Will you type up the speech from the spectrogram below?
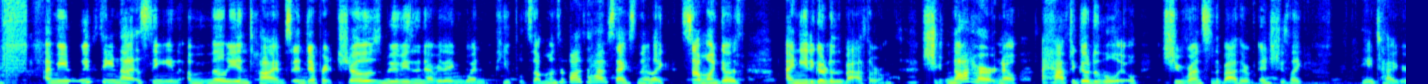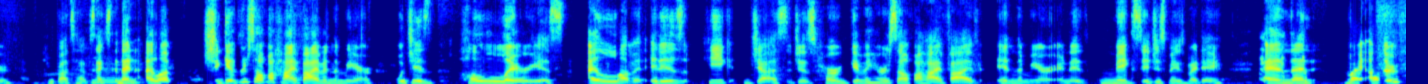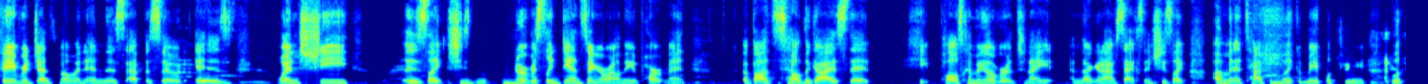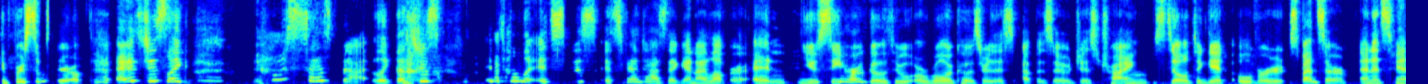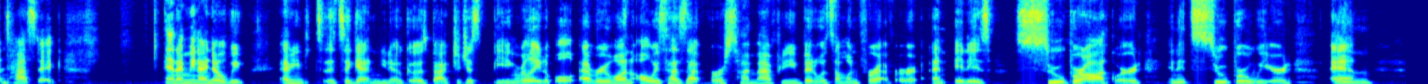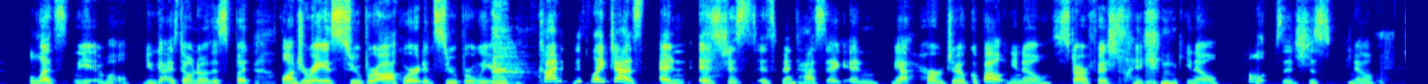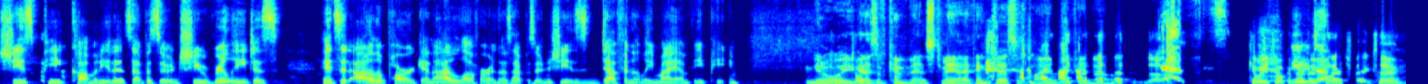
I mean, we've seen that scene a million times in different shows, movies, and everything. When people, someone's about to have sex, and they're like, someone goes, I need to go to the bathroom. She, not her, no, I have to go to the loo. She runs to the bathroom, and she's like, Hey, Tiger, you're about to have sex. And then I love, she gives herself a high five in the mirror, which is hilarious. I love it. It is peak Jess, just her giving herself a high five in the mirror, and it makes it just makes my day. And then my other favorite Jess moment in this episode is when she is like she's nervously dancing around the apartment, about to tell the guys that he Paul's coming over tonight and they're gonna have sex, and she's like, "I'm gonna tap him like a maple tree, looking for some syrup." And it's just like, who says that? Like that's just it's it's just it's fantastic and i love her and you see her go through a roller coaster this episode just trying still to get over spencer and it's fantastic. And i mean i know we i mean it's, it's again you know goes back to just being relatable. Everyone always has that first time after you've been with someone forever and it is super awkward and it's super weird and let's yeah, well, you guys don't know this, but lingerie is super awkward and super weird, kind of just like Jess. And it's just it's fantastic. And yeah, her joke about, you know, starfish like, you know, polyps. It's just, you know, she's peak comedy this episode. She really just hits it out of the park. And I love her in this episode. And she is definitely my MVP. You know what? You talk- guys have convinced me. I think Jess is my MVP now. No. Can we talk You about her done- flashback too?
